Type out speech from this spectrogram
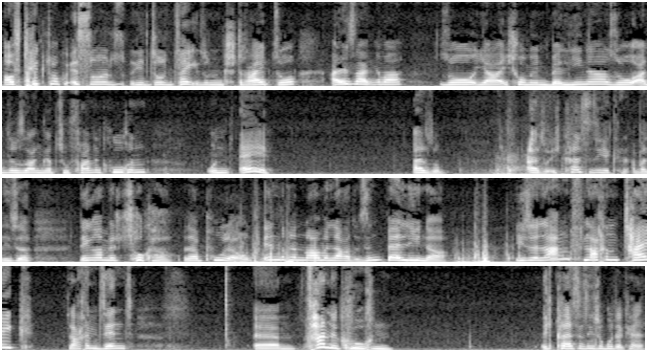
Auf TikTok ist so, so, so ein Streit so. Alle sagen immer, so, ja, ich hole mir einen Berliner. So, andere sagen dazu Pfannekuchen. Und ey. Also. Also, ich kann es nicht erkennen, aber diese Dinger mit Zucker oder Puder und innen drin Marmelade sind Berliner. Diese langen, flachen Teig-Sachen sind ähm, Pfannekuchen. Ich kann es jetzt nicht so gut erkennen.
